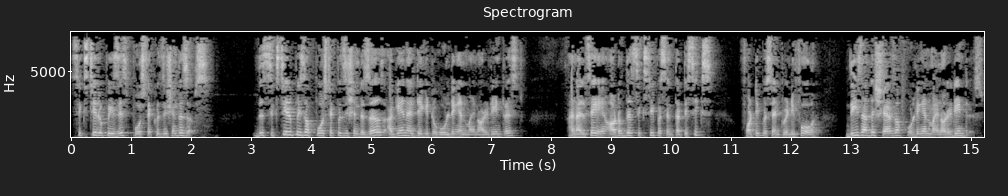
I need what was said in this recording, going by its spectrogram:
60 rupees is post acquisition reserves. This 60 rupees of post acquisition reserves, again I'll take it to holding and minority interest. And I'll say out of this 60%, 36, 40%, 24, these are the shares of holding and minority interest.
